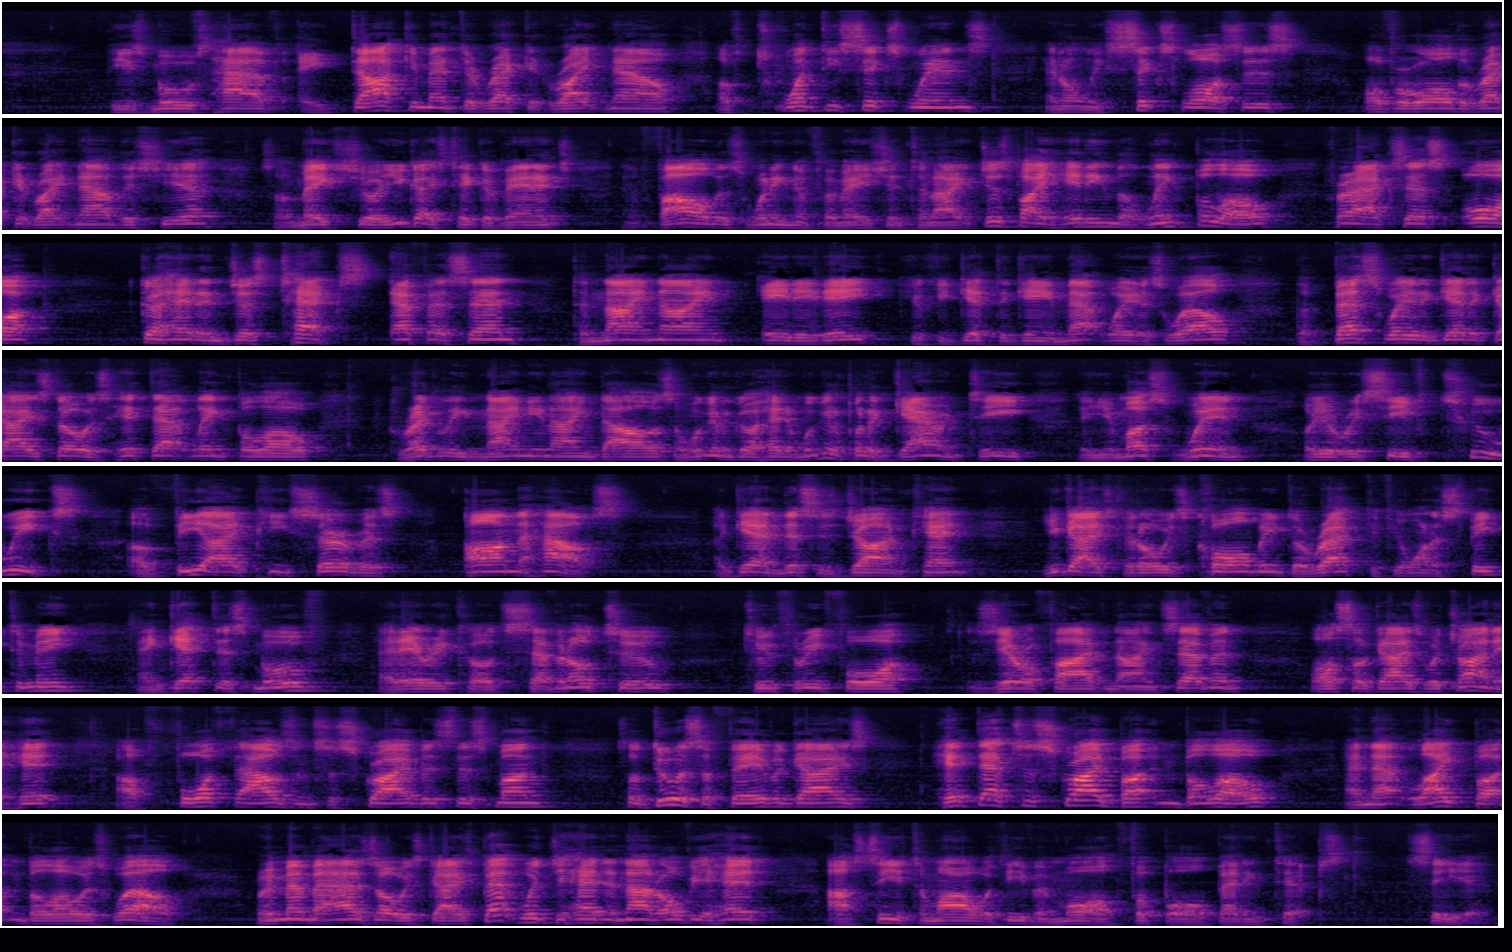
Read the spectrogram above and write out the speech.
These moves have a documented record right now of 26 wins and only 6 losses. Overall, the record right now this year. So make sure you guys take advantage and follow this winning information tonight just by hitting the link below for access or go ahead and just text FSN to 99888. You could get the game that way as well. The best way to get it, guys, though, is hit that link below. Regularly $99. And we're going to go ahead and we're going to put a guarantee that you must win or you'll receive two weeks of VIP service on the house. Again, this is John Kent. You guys could always call me direct if you want to speak to me and get this move at area code 702-234-0597. Also, guys, we're trying to hit our 4,000 subscribers this month. So do us a favor, guys. Hit that subscribe button below and that like button below as well. Remember, as always, guys, bet with your head and not over your head. I'll see you tomorrow with even more football betting tips. See you.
